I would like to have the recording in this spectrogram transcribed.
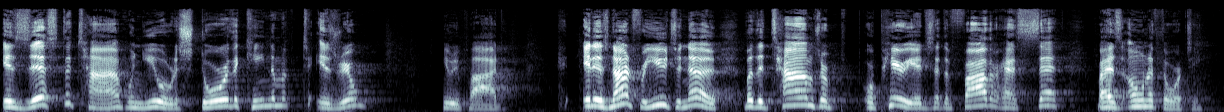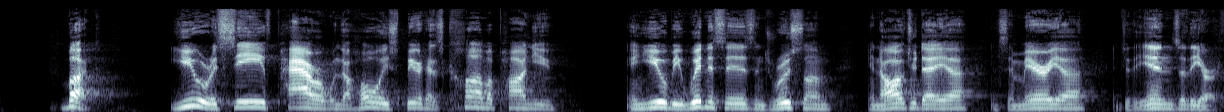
is this the time when you will restore the kingdom to Israel? He replied, It is not for you to know, but the times or, or periods that the Father has set by his own authority. But you will receive power when the Holy Spirit has come upon you, and you will be witnesses in Jerusalem, in all Judea, in Samaria, and to the ends of the earth.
